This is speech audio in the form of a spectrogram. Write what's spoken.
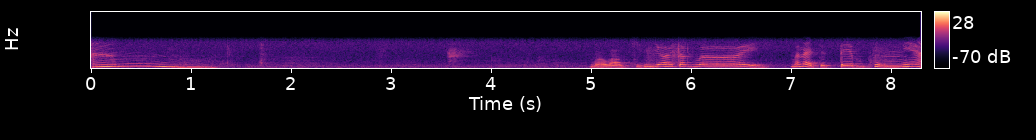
อืมบอกว่ากินเยอะจังเลย เมื่อไหร่จะเต็มพุงเนี่ย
